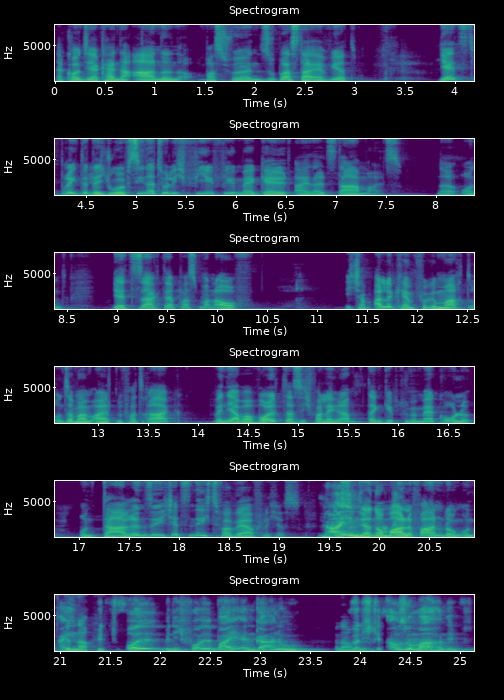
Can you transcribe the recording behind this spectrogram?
Da konnte ja keiner ahnen, was für ein Superstar er wird. Jetzt bringt er der UFC natürlich viel, viel mehr Geld ein als damals. Ne? Und jetzt sagt er, passt mal auf. Ich habe alle Kämpfe gemacht unter meinem alten Vertrag. Wenn ihr aber wollt, dass ich verlängere, dann gebt mir mehr Kohle. Und darin sehe ich jetzt nichts Verwerfliches. Nein. Das sind ja normale nein, Verhandlungen. Und nein, genau. Bin ich, voll, bin ich voll bei Enganu. Genau. Würde ich genauso machen.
